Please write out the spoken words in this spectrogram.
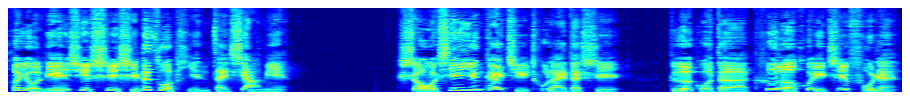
和有连续事实的作品在下面。首先应该举出来的是。德国的科勒惠芝夫人，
